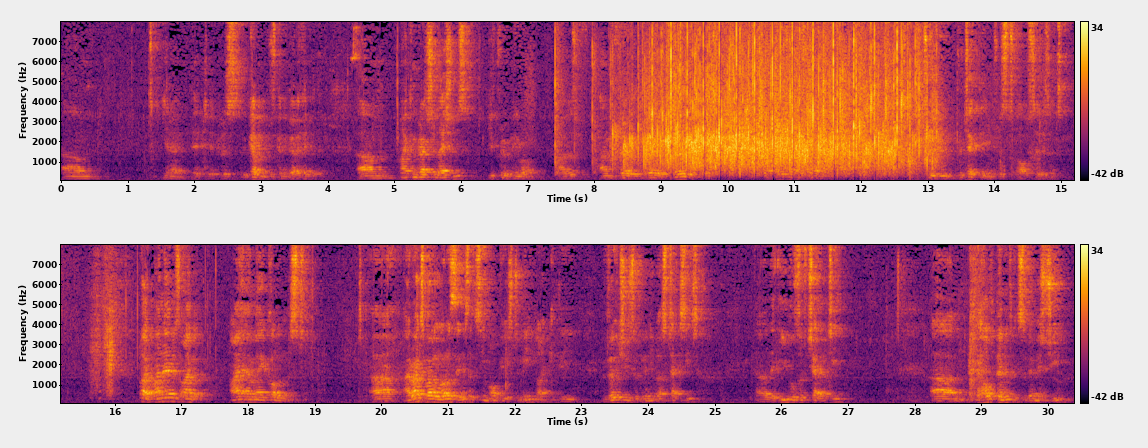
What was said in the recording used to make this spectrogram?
um, you know, it, it, was, the government was going to go ahead with it. Um, my congratulations, you've proved me wrong. I was, I'm very, very, very to protect the interests of citizens. Right, my name is Ivo. I am a columnist. Uh, I write about a lot of things that seem obvious to me, like the virtues of minibus taxis, uh, the evils of charity, um, the health benefits of MSG,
